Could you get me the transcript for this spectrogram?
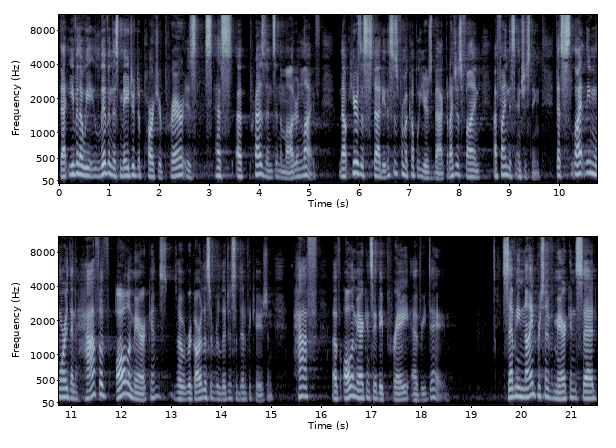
that even though we live in this major departure, prayer is, has a presence in the modern life. Now, here's a study. This is from a couple years back, but I just find I find this interesting. That slightly more than half of all Americans, so regardless of religious identification, half of all Americans say they pray every day. 79% of Americans said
